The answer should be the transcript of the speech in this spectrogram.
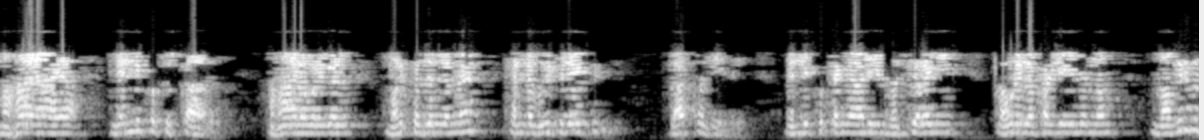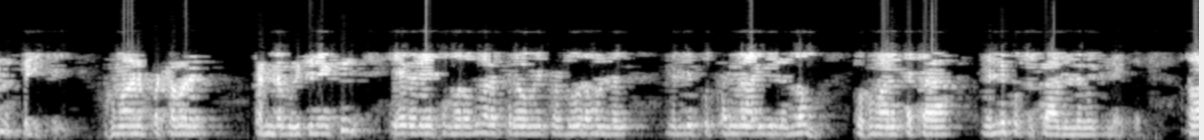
മഹാനായ നെല്ലിക്കുത്തുസ്താദ് മഹാനവറുകൾ മറുക്കതിൽ നിന്ന് തന്റെ വീട്ടിലേക്ക് യാത്ര ചെയ്ത് നെല്ലിക്കുത്തങ്ങാടിയിൽ ബസ്സിറങ്ങി കൗണിലെ പള്ളിയിൽ നിന്നും മകരുവ് നിസ്കരിച്ച്. ബഹുമാനപ്പെട്ടവർ തന്റെ വീട്ടിലേക്ക് ഏകദേശം ഒരു ഒന്നര കിലോമീറ്റർ ദൂരമുണ്ട് നെല്ലിപ്പുത്തങ്ങാടിയിൽ നിന്നും ബഹുമാനപ്പെട്ട നെല്ലിക്കുത്തക്കാടിന്റെ വീട്ടിലേക്ക്. ആ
